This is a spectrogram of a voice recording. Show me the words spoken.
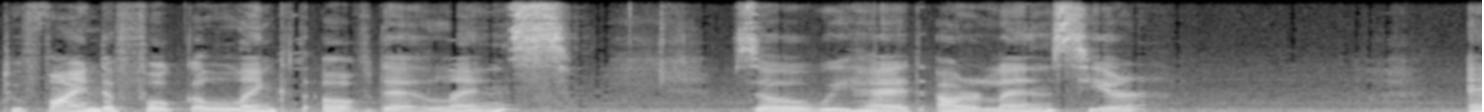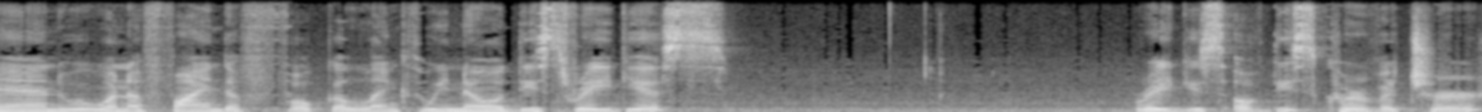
to find the focal length of the lens, so we had our lens here. And we want to find the focal length. We know this radius, radius of this curvature,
